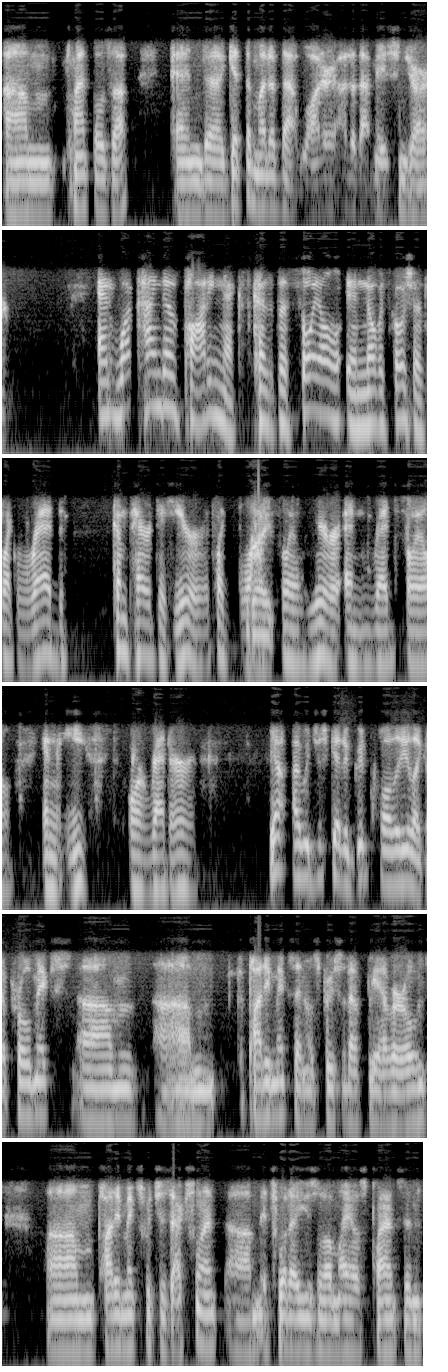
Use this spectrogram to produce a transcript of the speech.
um, plant those up, and uh, get them out of that water, out of that mason jar. And what kind of potting mix? Because the soil in Nova Scotia is like red compared to here. It's like black right. soil here and red soil in the east or redder. Yeah, I would just get a good quality, like a Pro Mix um, um, potting mix. I know Spruce It Up, we have our own um, potting mix, which is excellent. Um, it's what I use on all my house plants and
